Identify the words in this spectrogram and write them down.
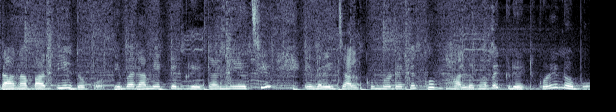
দানা বাদ দিয়ে দেবো। এবার আমি একটা গ্রেটার নিয়েছি। এবার এই চাল কুমড়োটাকে খুব ভালোভাবে গ্রেট করে নেব।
